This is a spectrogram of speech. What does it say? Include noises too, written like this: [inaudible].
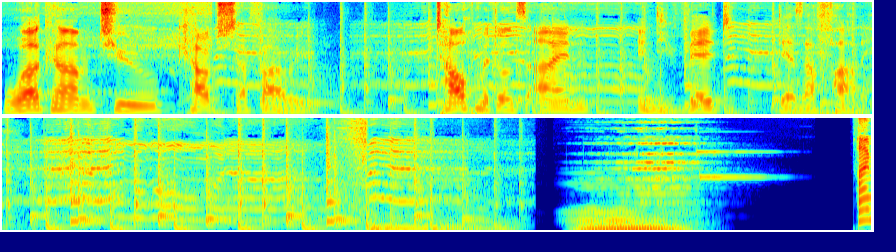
Welcome to Couch Safari. Tauch mit uns ein in die Welt der Safari.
